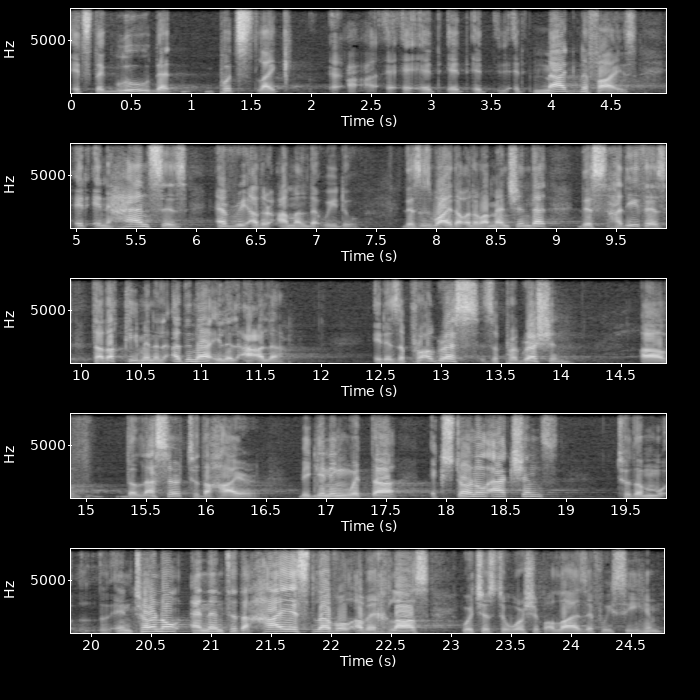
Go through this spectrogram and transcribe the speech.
It's the glue that puts like, it, it, it, it magnifies, it enhances every other amal that we do. This is why the ulama mentioned that this hadith is taraqi min al-adna ila al-a'la. It is a progress, it's a progression of the lesser to the higher, beginning with the external actions to the internal and then to the highest level of ikhlas, which is to worship Allah as if we see Him.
